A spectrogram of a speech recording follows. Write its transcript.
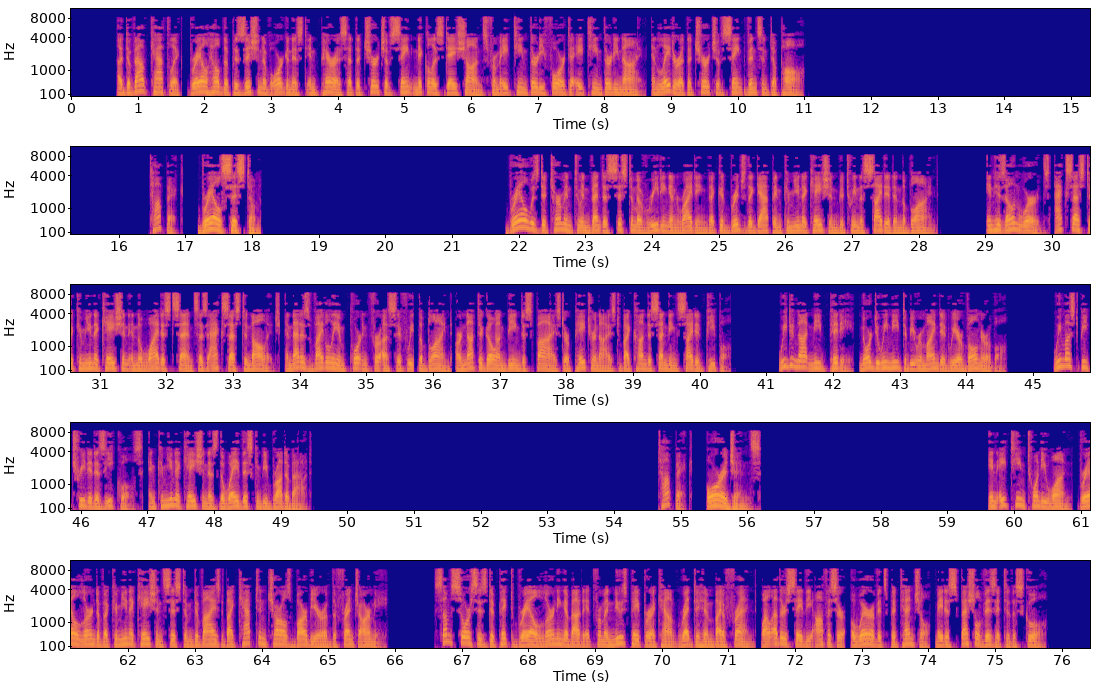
A devout Catholic, Braille held the position of organist in Paris at the Church of Saint Nicolas des Champs from 1834 to 1839, and later at the Church of Saint Vincent de Paul. Braille system Braille was determined to invent a system of reading and writing that could bridge the gap in communication between the sighted and the blind. In his own words, access to communication in the widest sense is access to knowledge, and that is vitally important for us if we the blind are not to go on being despised or patronized by condescending sighted people. We do not need pity, nor do we need to be reminded we are vulnerable. We must be treated as equals, and communication is the way this can be brought about. Origins In 1821, Braille learned of a communication system devised by Captain Charles Barbier of the French army. Some sources depict Braille learning about it from a newspaper account read to him by a friend, while others say the officer, aware of its potential, made a special visit to the school.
